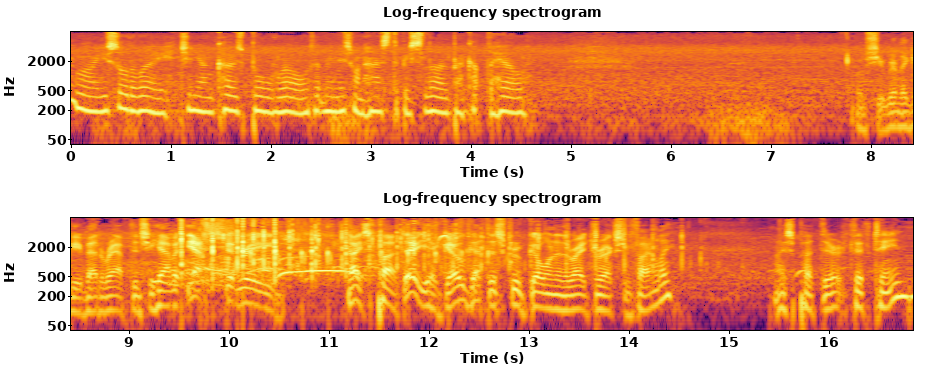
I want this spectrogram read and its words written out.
Well, oh, you saw the way Jin Young Ko's ball rolled. I mean, this one has to be slow back up the hill. Oh, she really gave that a wrap. Did she have it? Yes, good read. Nice putt. There you go. Got this group going in the right direction finally. Nice putt there at 15.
